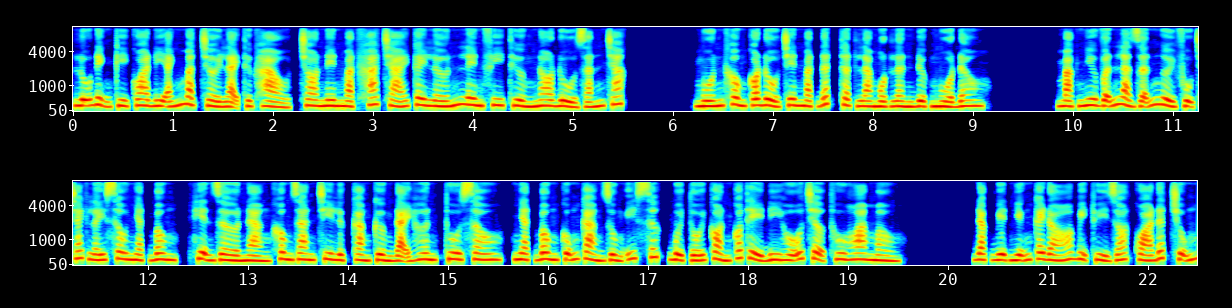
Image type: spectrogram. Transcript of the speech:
lũ định kỳ qua đi ánh mặt trời lại thực hảo, cho nên mặt khác trái cây lớn lên phi thường no đủ rắn chắc. Muốn không có đổ trên mặt đất thật là một lần được mùa đâu. Mặc như vẫn là dẫn người phụ trách lấy sâu nhặt bông, hiện giờ nàng không gian chi lực càng cường đại hơn, thu sâu, nhặt bông cũng càng dùng ít sức, buổi tối còn có thể đi hỗ trợ thu hoa màu. Đặc biệt những cái đó bị thủy rót quá đất trũng,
